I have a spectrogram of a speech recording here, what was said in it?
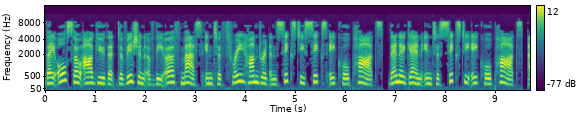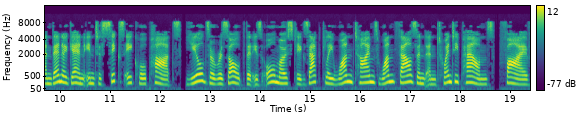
They also argue that division of the Earth mass into 366 equal parts, then again into 60 equal parts, and then again into 6 equal parts, yields a result that is almost exactly 1 times 1020 pounds, 5.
